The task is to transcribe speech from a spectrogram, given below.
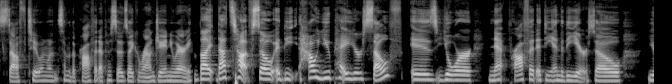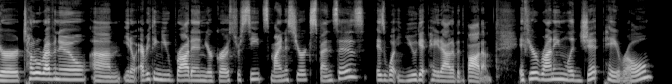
stuff too, in some of the profit episodes, like around January. But that's tough. So the how you pay yourself is your net profit at the end of the year. So your total revenue, um, you know, everything you brought in, your gross receipts minus your expenses is what you get paid out of at the bottom. If you're running legit payroll,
